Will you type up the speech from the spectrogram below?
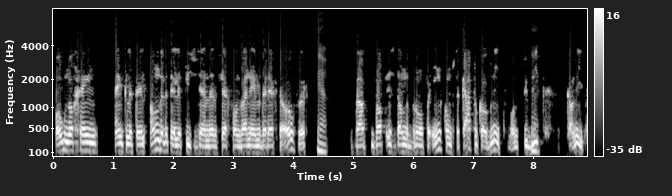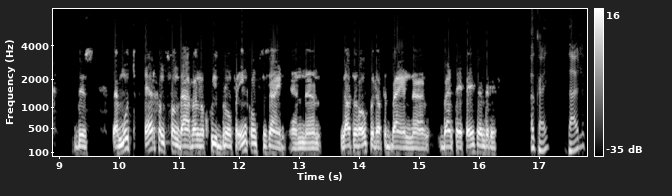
ook nog geen enkele te andere televisiezender zegt van wij nemen de rechten over. Ja. Wat, wat is dan de bron van inkomsten? Kaartverkoop niet, want het publiek ja. kan niet. Dus er moet ergens vandaar wel een goede bron van inkomsten zijn. En uh, laten we hopen dat het bij een, uh, bij een tv-zender is. Oké, okay, duidelijk.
